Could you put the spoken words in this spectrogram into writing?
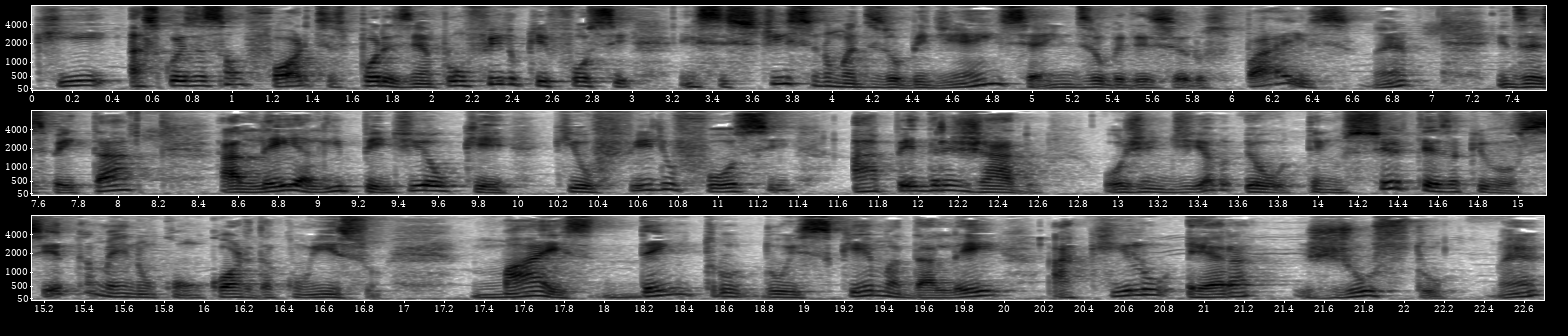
que as coisas são fortes. Por exemplo, um filho que fosse insistisse numa desobediência, em desobedecer os pais, né, em desrespeitar, a lei ali pedia o quê? Que o filho fosse apedrejado. Hoje em dia eu tenho certeza que você também não concorda com isso, mas dentro do esquema da lei aquilo era justo. Né?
